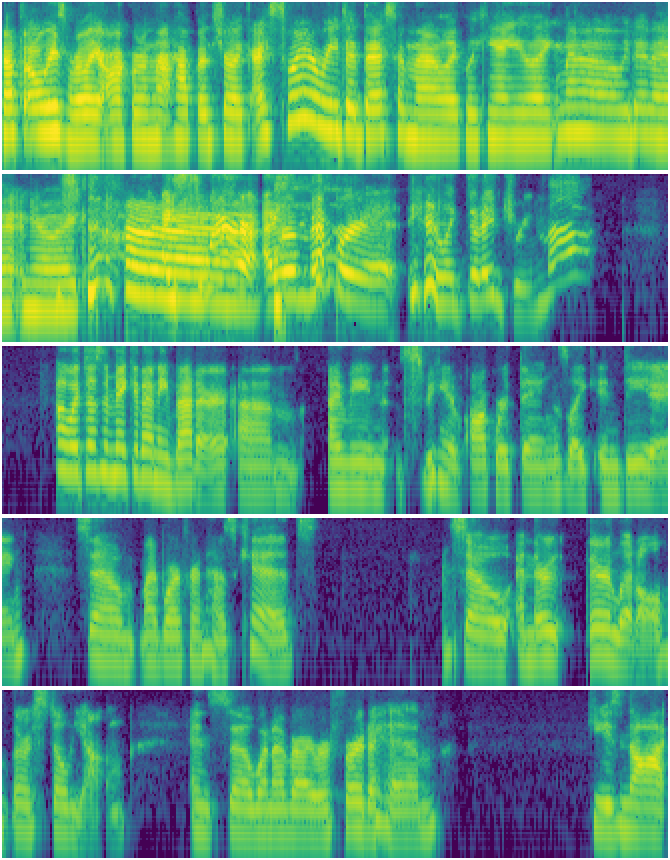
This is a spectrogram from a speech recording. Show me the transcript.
That's always really awkward when that happens. You're like, I swear we did this, and they're like looking at you like, no, we didn't. And you're like, I swear, I remember it. You're like, did I dream that? Oh, it doesn't make it any better. Um, I mean, speaking of awkward things like in dating, so my boyfriend has kids, so and they're they're little they're still young and so whenever i refer to him he's not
